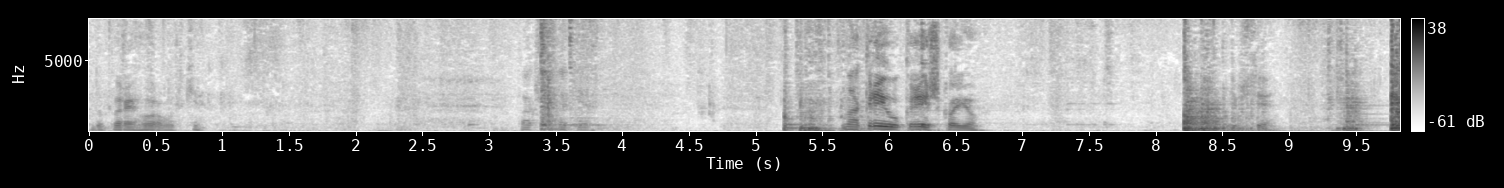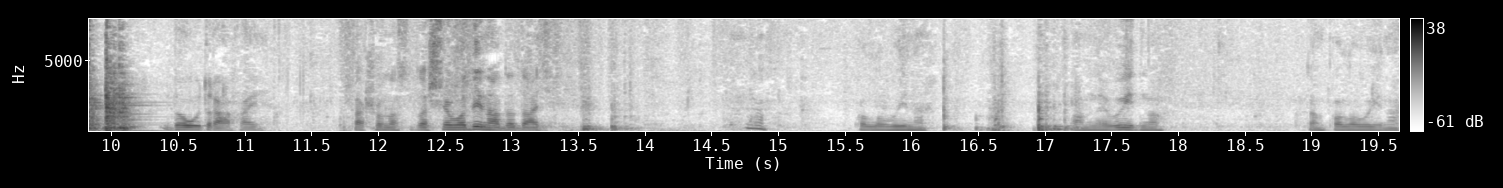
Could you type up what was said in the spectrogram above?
до перегородки. Так що таке. Накрив кришкою. І все. До утра хай. Так що у нас тут ще води треба дати. Ну, половина. Вам не видно. Там половина.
